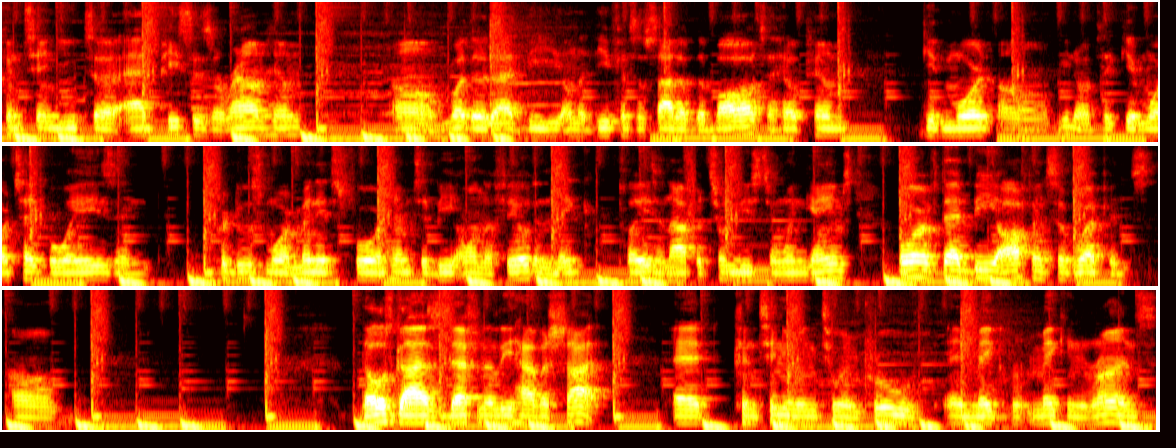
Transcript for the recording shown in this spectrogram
continue to add pieces around him, um, whether that be on the defensive side of the ball to help him get more, um, you know, to get more takeaways and produce more minutes for him to be on the field and make plays and opportunities to win games, or if that be offensive weapons. Um, those guys definitely have a shot at continuing to improve and make making runs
